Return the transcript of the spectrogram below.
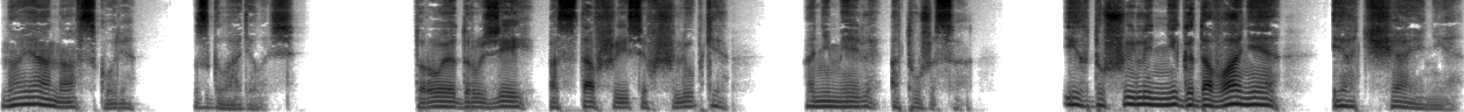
Но и она вскоре сгладилась. Трое друзей, оставшиеся в шлюпке, онемели от ужаса. Их душили негодование и отчаяние.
